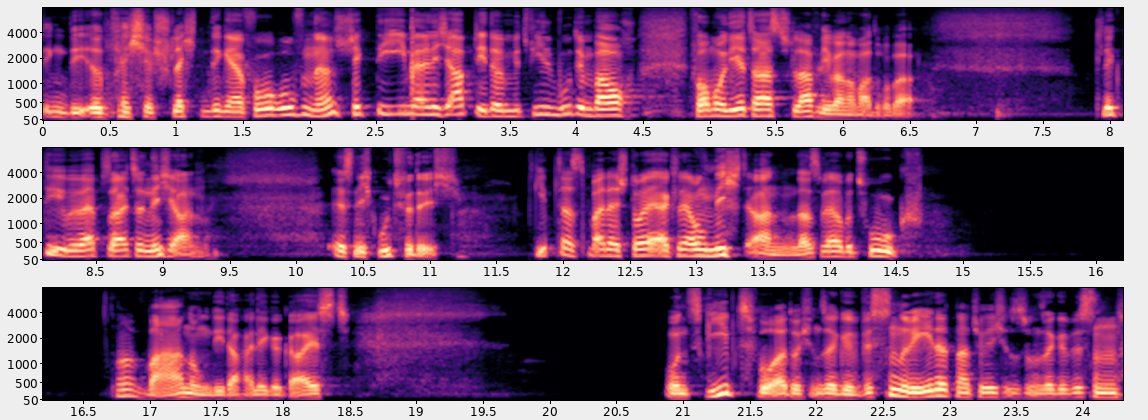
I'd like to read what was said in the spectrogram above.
Dingen, die irgendwelche schlechten Dinge hervorrufen. Ne? Schick die E-Mail nicht ab, die du mit viel Wut im Bauch formuliert hast. Schlaf lieber nochmal drüber. Klick die Webseite nicht an. Ist nicht gut für dich. Gib das bei der Steuererklärung nicht an. Das wäre Betrug. Warnung, die der Heilige Geist uns gibt, wo er durch unser Gewissen redet. Natürlich ist unser Gewissen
